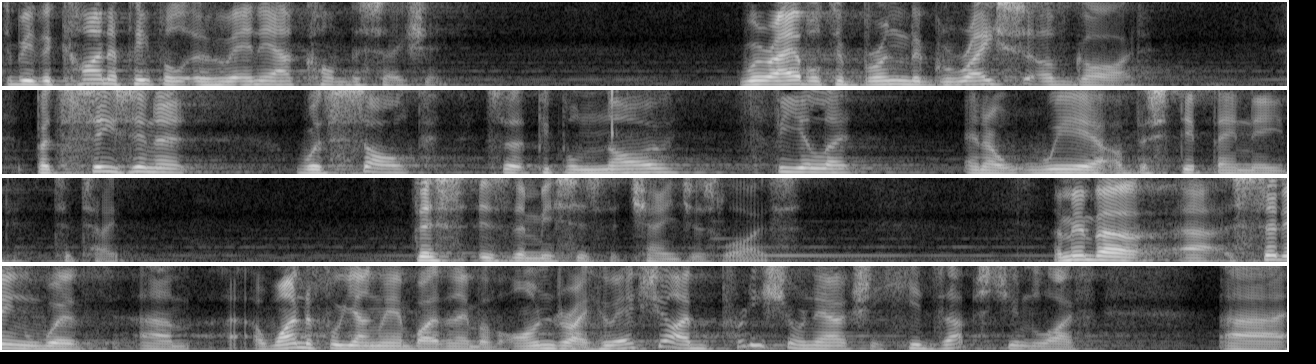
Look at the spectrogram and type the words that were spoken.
to be the kind of people who, in our conversation, we're able to bring the grace of God, but season it with salt so that people know, feel it, and are aware of the step they need to take. This is the message that changes lives. I remember uh, sitting with um, a wonderful young man by the name of Andre, who actually, I'm pretty sure now actually heads up student life uh,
